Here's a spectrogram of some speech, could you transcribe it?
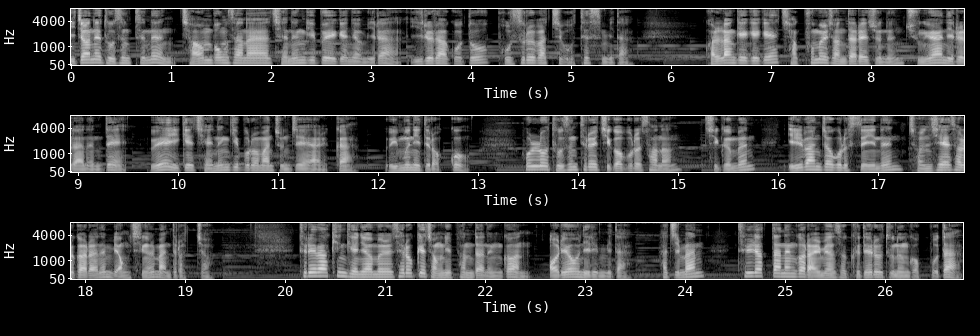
이전의 도슨트는 자원봉사나 재능기부의 개념이라 일을 하고도 보수를 받지 못했습니다. 관람객에게 작품을 전달해주는 중요한 일을 하는데 왜 이게 재능기부로만 존재해야 할까 의문이 들었고 홀로 도슨트를 직업으로 선언, 지금은 일반적으로 쓰이는 전시해설가라는 명칭을 만들었죠. 틀에 박힌 개념을 새롭게 정립한다는 건 어려운 일입니다. 하지만 틀렸다는 걸 알면서 그대로 두는 것보다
